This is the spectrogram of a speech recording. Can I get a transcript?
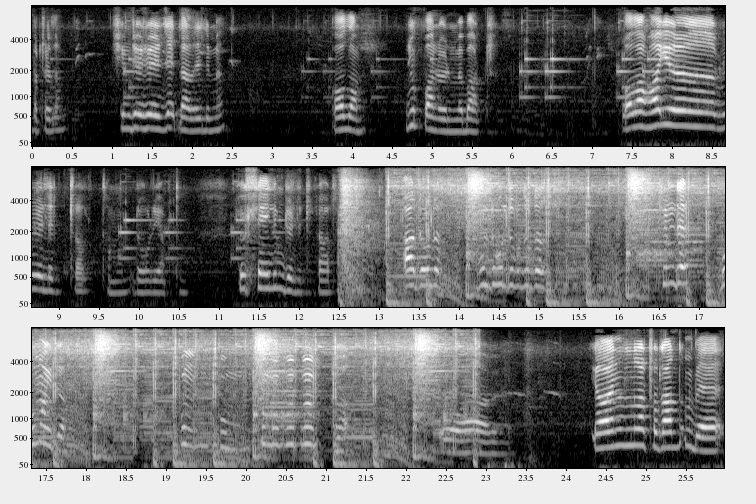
Bakalım. Şimdi dövecekler elimi. Oğlum. Lütfen ölme bak. Oğlum hayır. Böyle. Tamam doğru yaptım. Yoksa elim dövdü zaten. Hadi oğlum. Vurdu vurdu. vurdu. Şimdi bu muydu? Ya en azından kazandım be.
